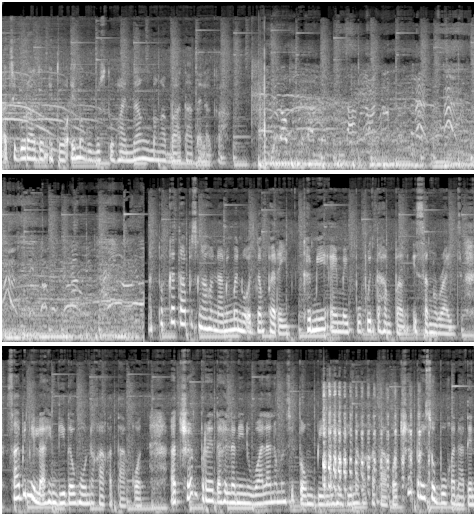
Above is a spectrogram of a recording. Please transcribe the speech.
at siguradong ito ay magugustuhan ng mga bata talaga. Pagkatapos nga ho naming manood ng parade, kami ay may pupuntahan pang isang rides. Sabi nila hindi daw ho nakakatakot. At syempre dahil naniniwala naman si Tomby na hindi nakakatakot, syempre subukan natin.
